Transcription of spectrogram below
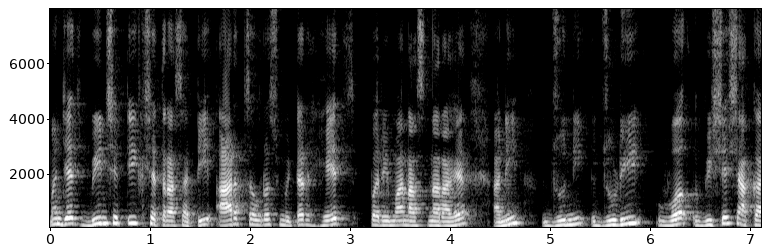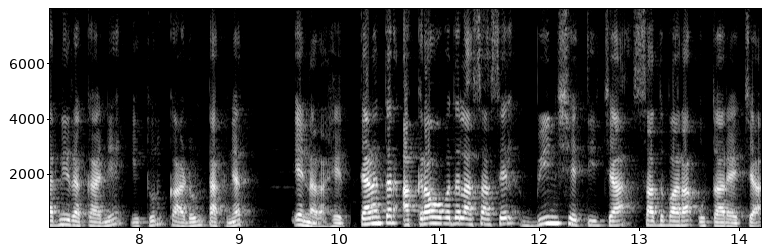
म्हणजेच बिनशेती क्षेत्रासाठी आर चौरस मीटर हेच परिमाण असणार आहे आणि जुनी जुडी व विशेष आकारणी रकाने इथून काढून टाकण्यात येणार आहेत. त्यानंतर अकरावा बदल असा असेल बिनशेतीच्या सातबारा उताऱ्याच्या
